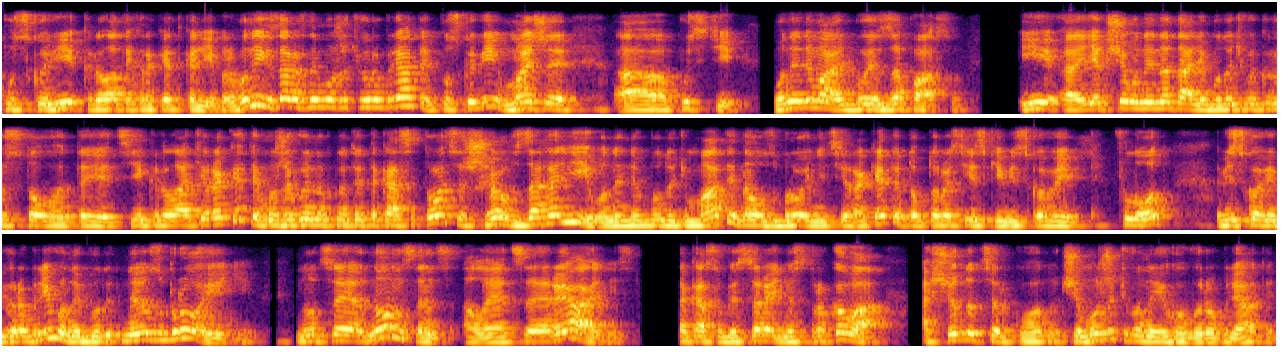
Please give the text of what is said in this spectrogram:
пускові крилатих ракет калібр. Вони їх зараз не можуть виробляти. Пускові майже пусті. Вони не мають боєзапасу. І е, якщо вони надалі будуть використовувати ці крилаті ракети, може виникнути така ситуація, що взагалі вони не будуть мати на озброєнні ці ракети, тобто російський військовий флот, військові кораблі, вони будуть не озброєні. Ну це нонсенс, але це реальність, така собі середньострокова. А щодо циркону, чи можуть вони його виробляти?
